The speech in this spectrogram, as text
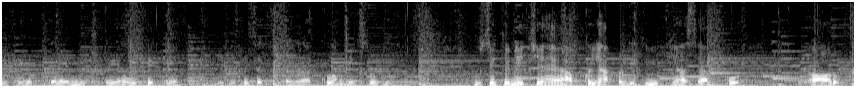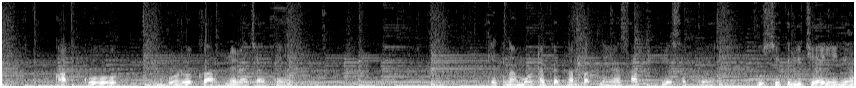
इस तरह कलर मिक्स करिए ओके किए। देखिए, इस तरह से कलर आपको मिक्स हो गया। उसी के नीचे है आपको यहाँ पर देखिए यहाँ से आपको और आपको बॉर्डर का आप लेना चाहते हैं। कितना मोटा कितना पतला यहाँ से आप ले सकते हैं। उसी के नीचे आइएँगे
